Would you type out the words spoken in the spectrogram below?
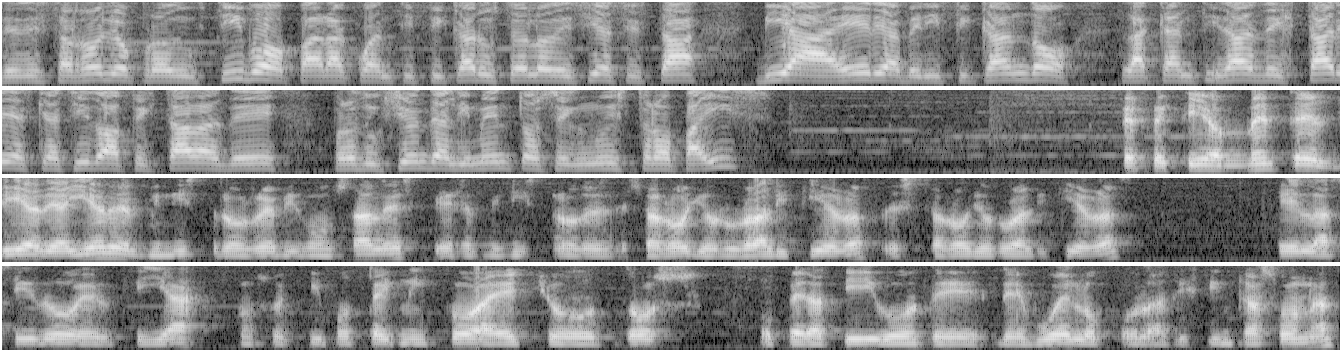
de Desarrollo Productivo para cuantificar, usted lo decía, se está vía aérea verificando la cantidad de hectáreas que han sido afectadas de producción de alimentos en nuestro país. Efectivamente, el día de ayer el ministro Remy González, que es el ministro de Desarrollo Rural y Tierras, Desarrollo Rural y Tierras, él ha sido el que ya con su equipo técnico ha hecho dos operativos de, vuelo por las distintas zonas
